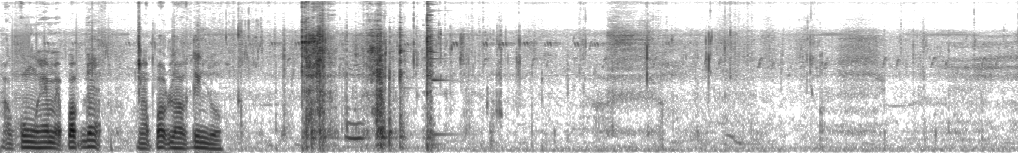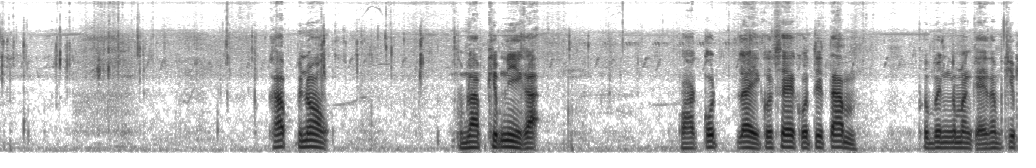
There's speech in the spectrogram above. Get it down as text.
เอากุ้งให้แม่ป๊อบด้วยแม่ป๊อบรอกินดูครับพี่น้องสำหรับคลิปนี้ก็ฝากกดไลค์กดแชร์กดติดตามเพื่อเป็นกำลังใจทำคลิป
